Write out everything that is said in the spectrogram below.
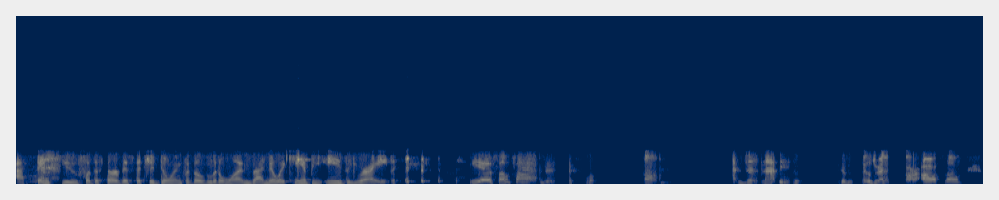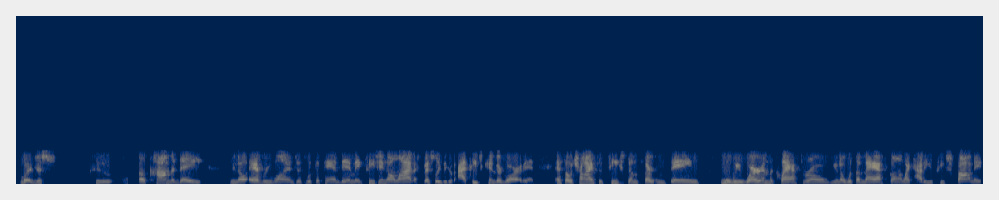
I thank you for the service that you're doing for those little ones. I know it can't be easy, right? Yeah, sometimes it's um, just not because children are awesome, but just to accommodate, you know, everyone just with the pandemic, teaching online, especially because I teach kindergarten. And so trying to teach them certain things when we were in the classroom, you know, with a mask on, like how do you teach phonics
